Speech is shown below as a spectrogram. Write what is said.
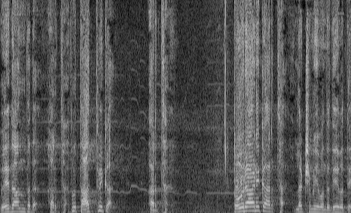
ವೇದಾಂತದ ಅರ್ಥ ಅಥವಾ ತಾತ್ವಿಕ ಅರ್ಥ. ಪೌರಾಣಿಕ ಅರ್ಥ. ಲಕ್ಷ್ಮಿ ಒಂದು ದೇವತೆ,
